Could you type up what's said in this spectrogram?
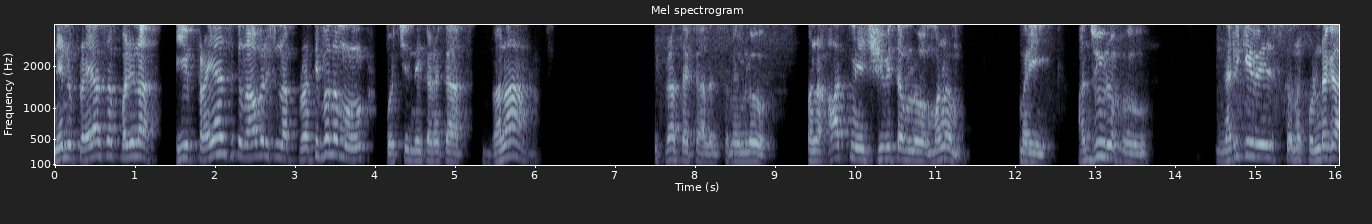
నేను ప్రయాస పడిన ఈ ప్రయాసకు రావలసిన ప్రతిఫలము వచ్చింది కనుక బల. ఈ ప్రాతకాల సమయంలో మన ఆత్మీయ జీవితంలో మనం మరి అంజూరపు నరికి వేసుకున్న కొండగా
